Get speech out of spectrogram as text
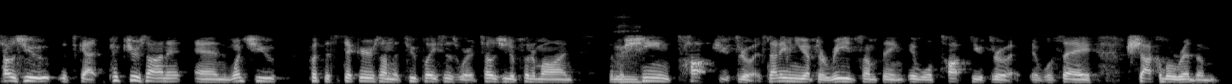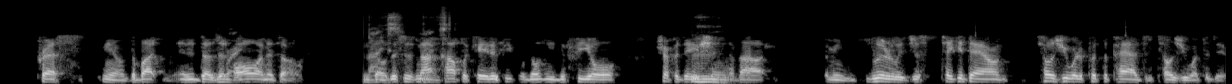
tells you it's got pictures on it, and once you put the stickers on the two places where it tells you to put them on, the mm-hmm. machine talks you through it. It's not even you have to read something. It will talk you through it. It will say shockable rhythm, press, you know, the button and it does it right. all on its own. Nice. So this is not nice. complicated. People don't need to feel trepidation mm-hmm. about, I mean, literally just take it down, tells you where to put the pads and tells you what to do.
